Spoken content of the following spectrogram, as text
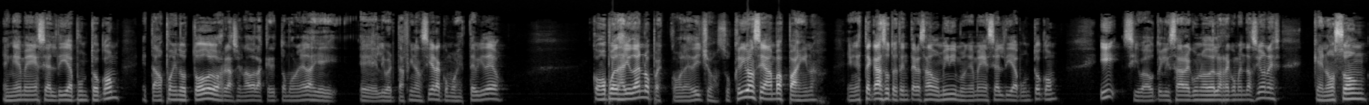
En msaldía.com estamos poniendo todo lo relacionado a las criptomonedas y eh, libertad financiera, como este video. ¿Cómo puedes ayudarnos? Pues, como les he dicho, suscríbanse a ambas páginas. En este caso, usted está interesado mínimo en msaldia.com y si va a utilizar alguna de las recomendaciones que no son,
